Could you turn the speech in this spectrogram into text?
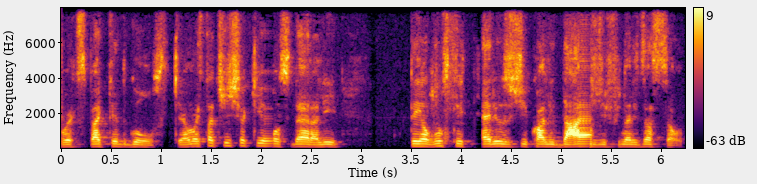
o expected goals, que é uma estatística que considera ali tem alguns critérios de qualidade de finalização.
